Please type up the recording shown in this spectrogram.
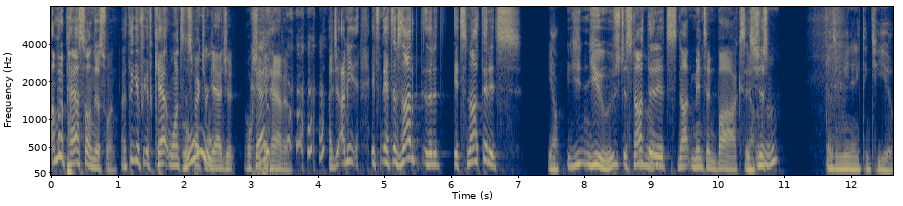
I'm gonna pass on this one. I think if, if Kat wants Inspector Ooh. Gadget, she can have him. I, ju- I mean, it's, it's it's not that it, it's not that it's You know, u- used. It's not that it's not mint in box. It's Yeah. just doesn't mean anything to you.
